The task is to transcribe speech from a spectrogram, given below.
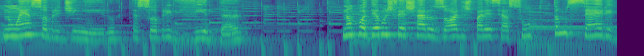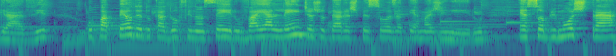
não é sobre dinheiro, é sobre vida. Não podemos fechar os olhos para esse assunto tão sério e grave. O papel do educador financeiro vai além de ajudar as pessoas a ter mais dinheiro. É sobre mostrar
